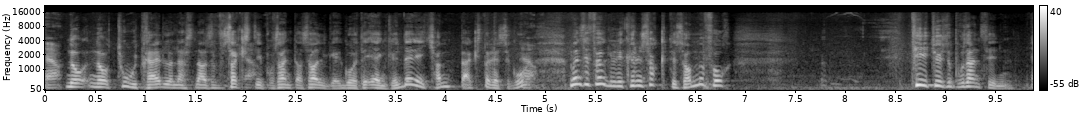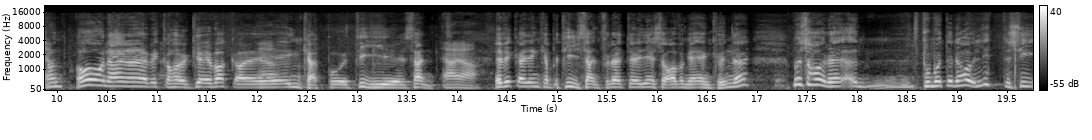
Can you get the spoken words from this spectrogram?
ja. når, når to tredjedeler, nesten altså 60 ja. av salget går til én kunde. Det er en kjempe ekstrarisiko. Ja. Men selvfølgelig kunne sagt det samme for 10 000 siden. Ja. Å nei, nei, jeg vil ikke ha jeg vil ikke ha incap på 10 cent. Ja, ja. Jeg vil ikke ha incap på 10 cent, for det er så avhengig av én kunde. Men så har det på en måte, det har jo litt å si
